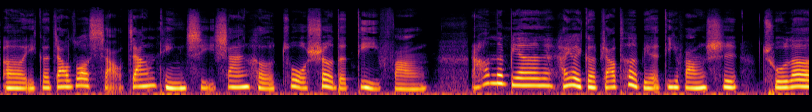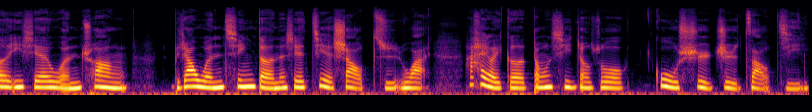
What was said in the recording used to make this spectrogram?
呃一个叫做小江亭洗衫合作社的地方。然后那边还有一个比较特别的地方是，除了一些文创比较文青的那些介绍之外，它还有一个东西叫做。故事制造机，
